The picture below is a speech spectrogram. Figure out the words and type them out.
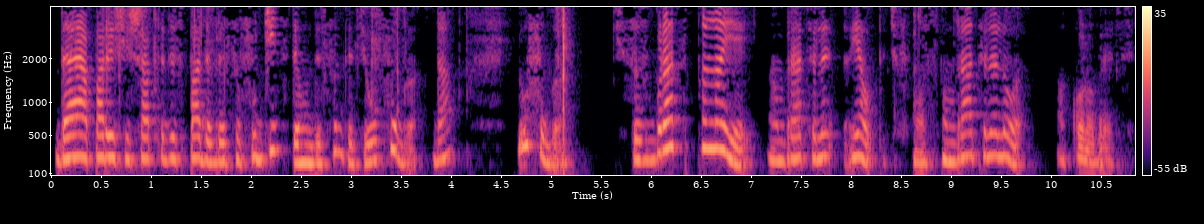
De-aia apare și șapte de spade. Vreți să fugiți de unde sunteți. E o fugă, da? E o fugă. Și să zburați până la ei, în brațele... Ia uite ce frumos! În brațele lor. Acolo vreți.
